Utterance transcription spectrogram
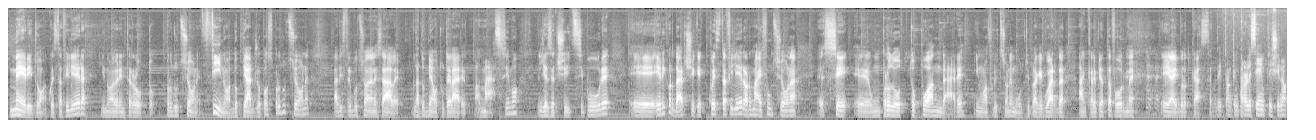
merito a questa filiera di non aver interrotto produzione fino a doppiaggio post-produzione, la distribuzione nelle sale la dobbiamo tutelare al massimo, gli esercizi pure e, e ricordarci che questa filiera ormai funziona eh, se eh, un prodotto può andare in una fruizione multipla che guarda anche alle piattaforme e ai broadcaster. Ho detto anche in parole semplici, no?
